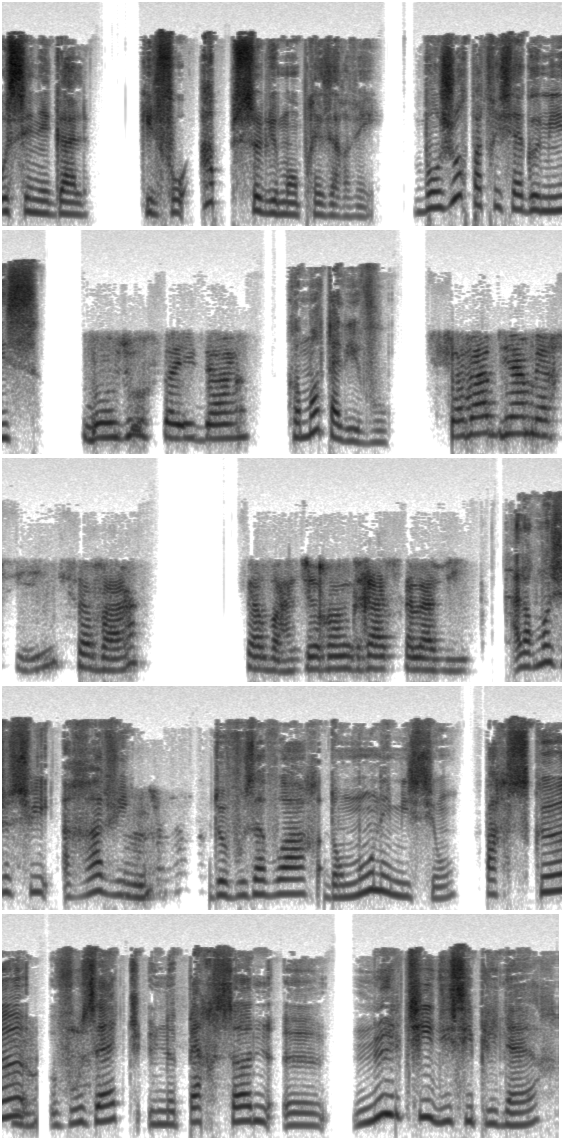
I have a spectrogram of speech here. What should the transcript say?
au Sénégal qu'il faut absolument préserver. Bonjour Patricia Gomis. Bonjour Saïda. Comment allez-vous? Ça va bien, merci. Ça va. Ça va. Je rends grâce à la vie. Alors moi, je suis ravie mm. de vous avoir dans mon émission parce que mm. vous êtes une personne euh, multidisciplinaire.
